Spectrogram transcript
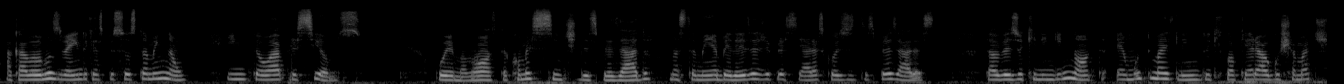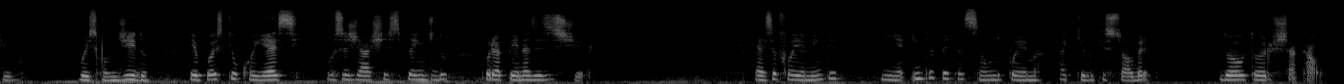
Acabamos vendo que as pessoas também não, e então a apreciamos. O poema mostra como é se sentir desprezado, mas também a beleza de apreciar as coisas desprezadas. Talvez o que ninguém nota é muito mais lindo do que qualquer algo chamativo. O escondido, depois que o conhece, você já acha esplêndido por apenas existir. Essa foi a minha, minha interpretação do poema Aquilo que Sobra do autor Chacal.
